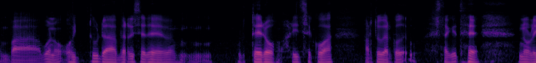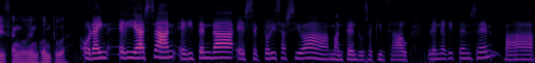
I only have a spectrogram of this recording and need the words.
ba, bueno, ohitura berriz ere mm, urtero aritzekoa hartu beharko dugu. Ez dakit nola izango den kontua. Orain egia esan egiten da e, sektorizazioa mantendu ekintza hau. Lehen egiten zen, ba,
